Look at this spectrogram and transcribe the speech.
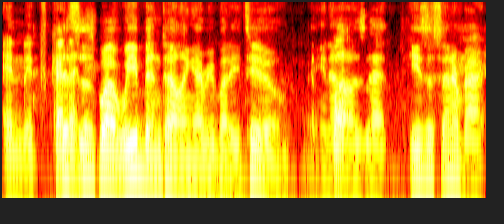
And it's kind of this is what we've been telling everybody too. You know, but, is that he's a center back.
